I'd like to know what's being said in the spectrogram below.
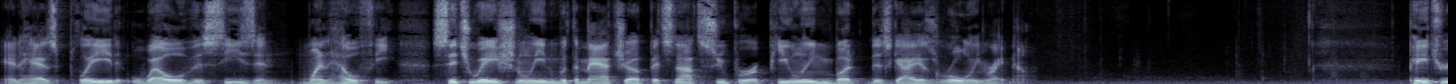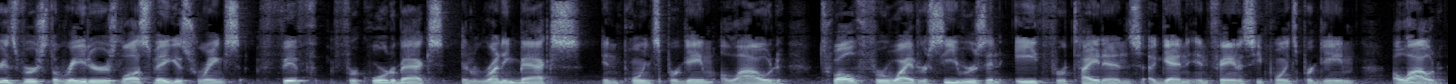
and has played well this season when healthy. Situationally and with the matchup, it's not super appealing, but this guy is rolling right now. Patriots versus the Raiders. Las Vegas ranks fifth for quarterbacks and running backs in points per game allowed, 12th for wide receivers, and 8th for tight ends, again in fantasy points per game allowed.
